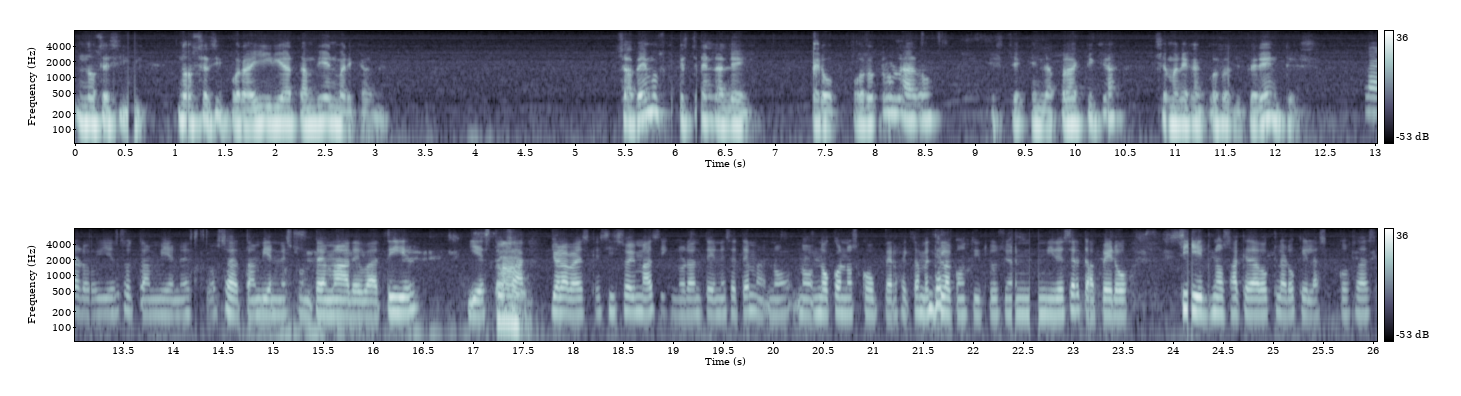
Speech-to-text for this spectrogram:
No sé si, no sé si por ahí iría también, Maricarmen. Sabemos que está en la ley, pero por otro lado, este, en la práctica se manejan cosas diferentes. Claro, y eso también es, o sea, también es un tema a debatir y esto, o sea, yo la verdad es que sí soy más ignorante en ese tema, no, no, no conozco perfectamente la constitución ni de cerca, pero sí nos ha quedado claro que las cosas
